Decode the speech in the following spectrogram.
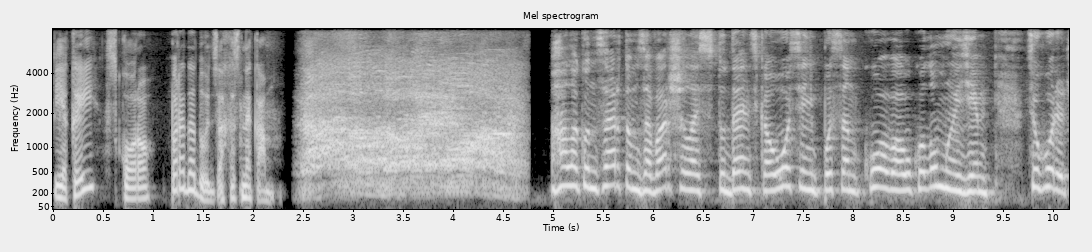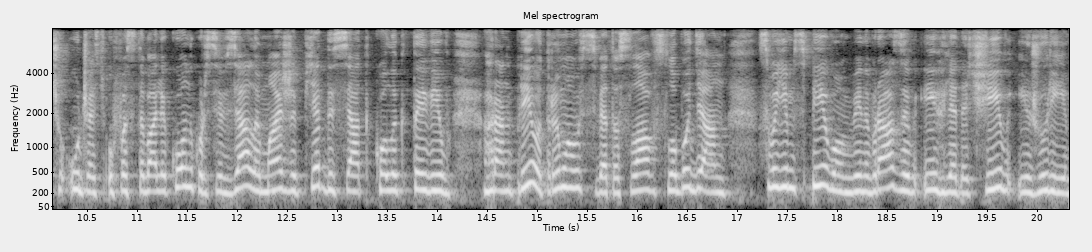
який скоро передадуть захисникам. Гала-концертом завершилась студентська осінь писанкова у Коломиї. Цьогоріч участь у фестивалі конкурсів взяли майже 50 колективів. Гран-прі отримав Святослав Слободян. Своїм співом він вразив і глядачів, і журі.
